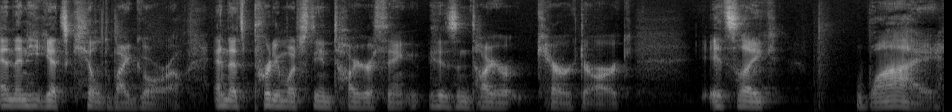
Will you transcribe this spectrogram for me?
And then he gets killed by Goro. And that's pretty much the entire thing, his entire character arc. It's like, why?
